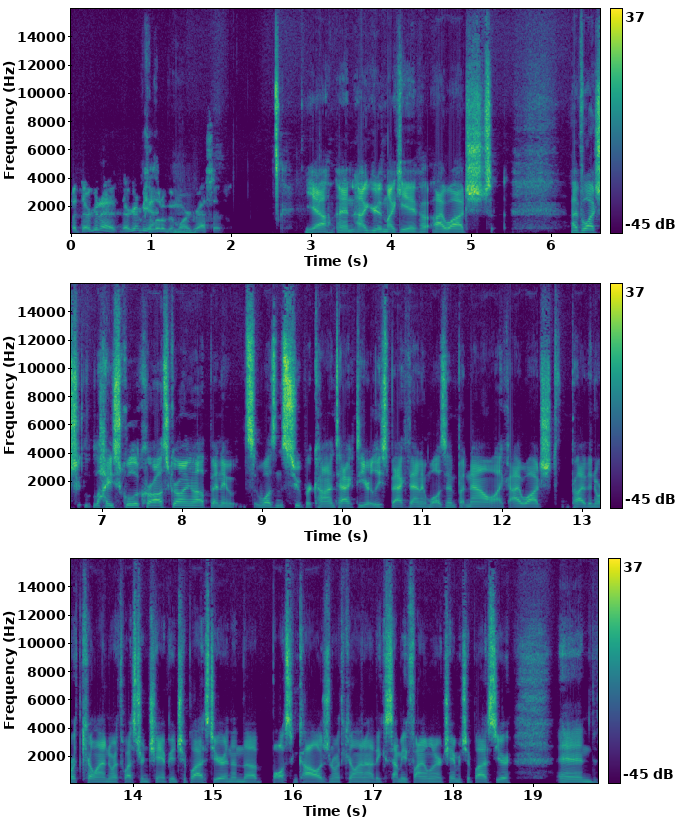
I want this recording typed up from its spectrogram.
but they're gonna they're gonna be Okay. a little bit more Mhm. aggressive. Yeah, and I agree with Mikey. I've, I watched, I've watched high school lacrosse growing up, and it wasn't super contacty, or at least back then it wasn't. But now, like I watched probably the North Carolina Northwestern championship last year, and then the Boston College North Carolina I think semifinal in our championship last year, and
